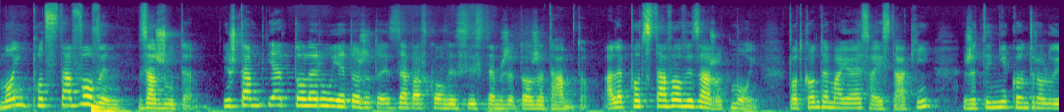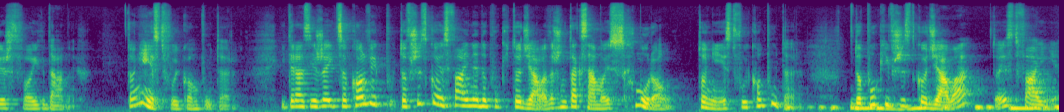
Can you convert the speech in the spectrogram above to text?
moim podstawowym zarzutem, już tam ja toleruję to, że to jest zabawkowy system, że to, że tamto, ale podstawowy zarzut mój pod kątem iOS-a jest taki, że ty nie kontrolujesz swoich danych. To nie jest twój komputer. I teraz, jeżeli cokolwiek, to wszystko jest fajne, dopóki to działa. Zresztą tak samo jest z chmurą. To nie jest twój komputer. Dopóki wszystko działa, to jest fajnie,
